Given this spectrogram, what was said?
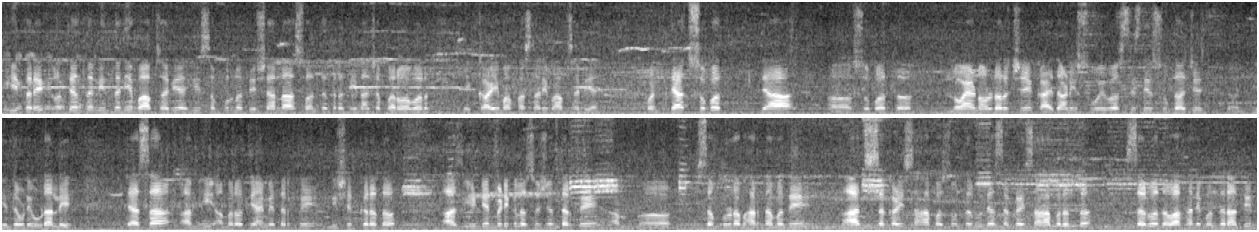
ही तर एक अत्यंत निंदनीय बाब झाली आहे. ही संपूर्ण देशाला स्वातंत्र्य दिनाच्या पर्वावर एक काळीमा फासणारी बाब झाली आहे. पण त्याचसोबत त्या सोबत लॉ अँड ऑर्डरचे कायदा आणि सुव्यवस्थेचे सुद्धा जे धिंदवडे उडाले त्याचा आम्ही अमरावती आम्हीतर्फे निषेध करत आहोत. आज इंडियन मेडिकल असोसिएशनतर्फे आम संपूर्ण भारतामध्ये आज सकाळी सहापासून तर उद्या सकाळी सहापर्यंत सर्व दवाखाने बंद राहतील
